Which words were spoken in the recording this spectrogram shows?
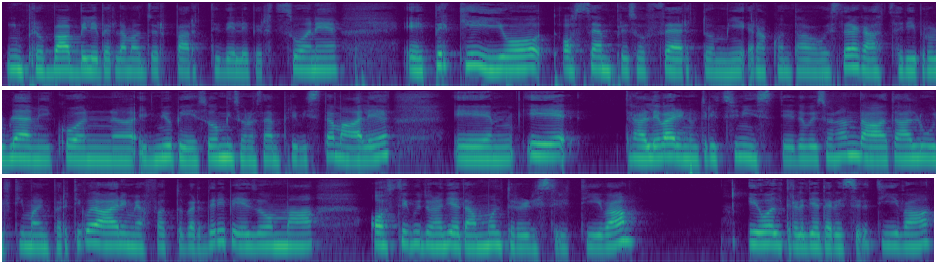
improbabile per la maggior parte delle persone. E perché io ho sempre sofferto, mi raccontava questa ragazza, di problemi con il mio peso, mi sono sempre vista male e, e tra le varie nutrizioniste dove sono andata, l'ultima in particolare mi ha fatto perdere peso, ma ho seguito una dieta molto restrittiva e oltre alla dieta restrittiva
